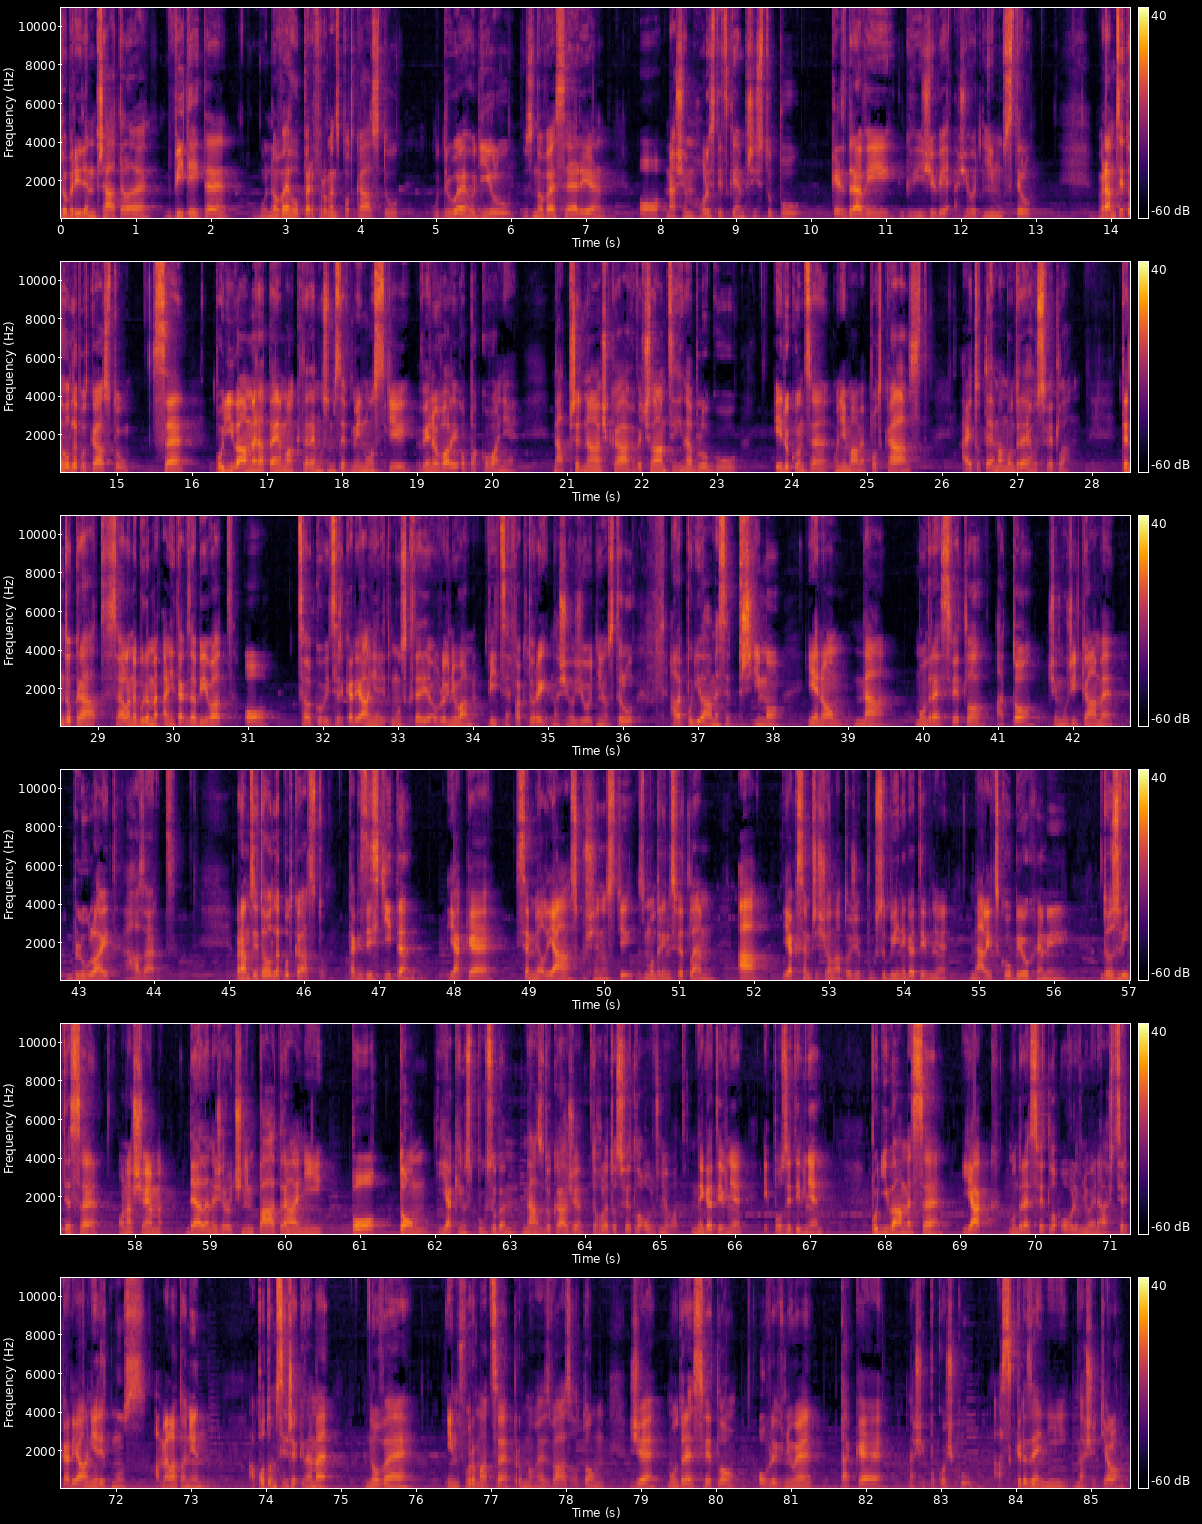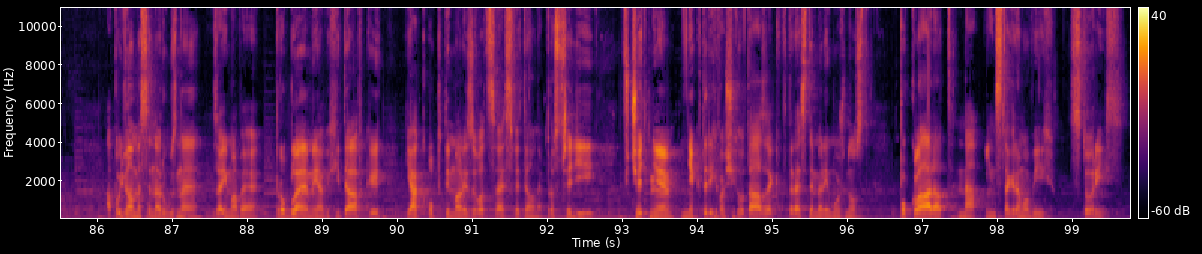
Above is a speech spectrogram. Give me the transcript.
Dobrý den, přátelé, vítejte u nového performance podcastu, u druhého dílu z nové série o našem holistickém přístupu ke zdraví, k výživě a životnímu stylu. V rámci tohoto podcastu se podíváme na téma, kterému jsme se v minulosti věnovali opakovaně na přednáškách, ve článcích na blogu, i dokonce o něm máme podcast a je to téma modrého světla. Tentokrát se ale nebudeme ani tak zabývat o celkový cirkadiální rytmus, který je ovlivňován více faktory našeho životního stylu, ale podíváme se přímo jenom na modré světlo a to, čemu říkáme Blue Light Hazard. V rámci tohoto podcastu tak zjistíte, jaké jsem měl já zkušenosti s modrým světlem a jak jsem přišel na to, že působí negativně na lidskou biochemii, dozvíte se o našem déle než ročním pátrání po tom, jakým způsobem nás dokáže tohleto světlo ovlivňovat negativně i pozitivně. Podíváme se, jak modré světlo ovlivňuje náš cirkadiální rytmus a melatonin a potom si řekneme nové informace pro mnohé z vás o tom, že modré světlo ovlivňuje také naši pokožku a skrze ní naše tělo. A podíváme se na různé zajímavé problémy a vychytávky, jak optimalizovat své světelné prostředí, včetně některých vašich otázek, které jste měli možnost pokládat na Instagramových stories.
